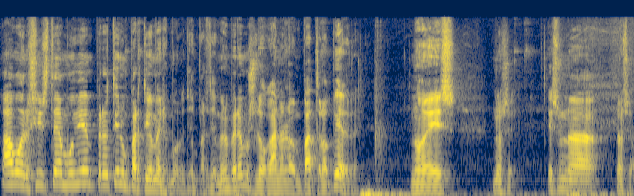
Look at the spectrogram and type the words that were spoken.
Ah, bueno, sí está muy bien, pero tiene un partido menos. Bueno, tiene un partido menos, veremos si lo gana, lo empata, lo pierde. No es, no sé, es una, no sé.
